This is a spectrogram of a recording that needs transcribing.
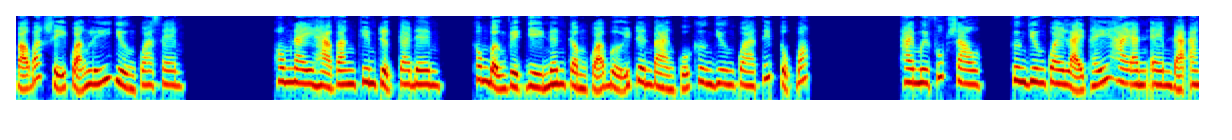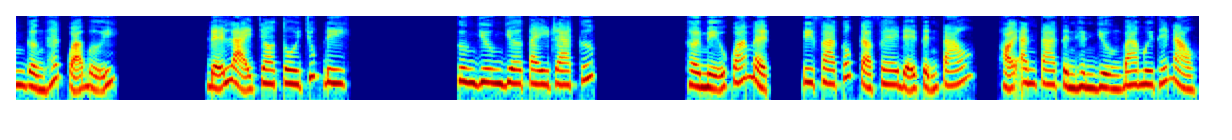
bảo bác sĩ quản lý giường qua xem. Hôm nay Hà Văn Kim trực ca đêm, không bận việc gì nên cầm quả bưởi trên bàn của Khương Dương qua tiếp tục bóc. 20 phút sau, Khương Dương quay lại thấy hai anh em đã ăn gần hết quả bưởi. Để lại cho tôi chút đi. Khương Dương giơ tay ra cướp. Thời miễu quá mệt, đi pha cốc cà phê để tỉnh táo, hỏi anh ta tình hình giường 30 thế nào.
